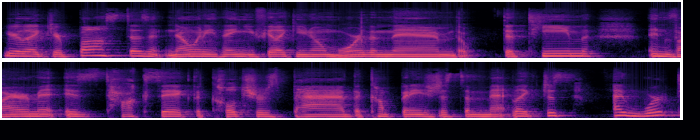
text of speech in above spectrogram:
you're like, your boss doesn't know anything. You feel like you know more than them. The, the team environment is toxic. The culture's bad. The company's just a mess. Like, just, I worked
